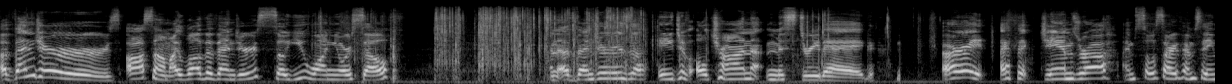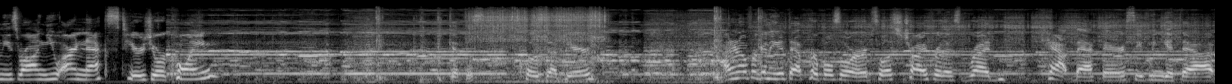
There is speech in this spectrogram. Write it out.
Avengers. Awesome. I love Avengers. So you won yourself an Avengers uh, Age of Ultron mystery bag. All right, Epic Jamsra. I'm so sorry if I'm saying these wrong. You are next. Here's your coin. Get this closed up here. I don't know if we're going to get that purple Zorb, so let's try for this red cap back there, see if we can get that.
